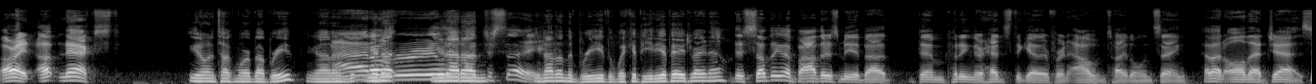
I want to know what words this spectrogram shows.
All right, up next. You don't want to talk more about breathe? You're not on. I you're don't not, really you're not on. to say. You're not on the breathe Wikipedia page right now. There's something that bothers me about them putting their heads together for an album title and saying, "How about all that jazz?"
